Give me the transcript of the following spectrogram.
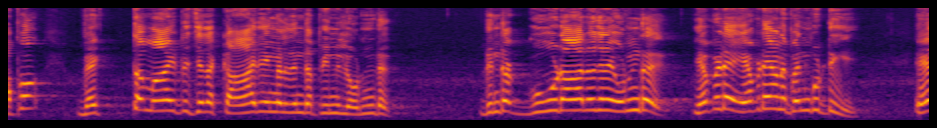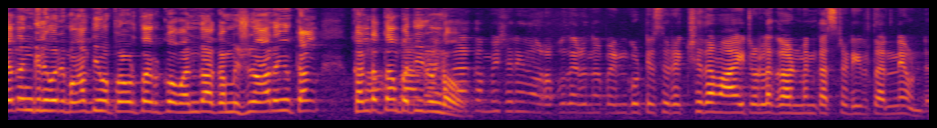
അപ്പോൾ വ്യക്തമായിട്ട് ചില കാര്യങ്ങൾ ഇതിന്റെ പിന്നിലുണ്ട്. ഇതിന്റെ ഗൂഢാലോചനയുണ്ട്. എവിടെ? എവിടെയാണ് പെൺകുട്ടി? ഏതെങ്കിലും ഒരു മാധ്യമ പ്രവർത്തകർക്കോ വനിതാ കമ്മീഷനോ ആരെങ്കിലും കണ്ടെത്താൻ പറ്റിയിട്ടുണ്ടോ? കമ്മീഷനിൽ ഉറപ്പ് തരുന്ന പെൺകുട്ടി സുരക്ഷിതമായിട്ടുള്ള ഗവൺമെന്റ് കസ്റ്റഡിയിൽ തന്നെ ഉണ്ട്.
